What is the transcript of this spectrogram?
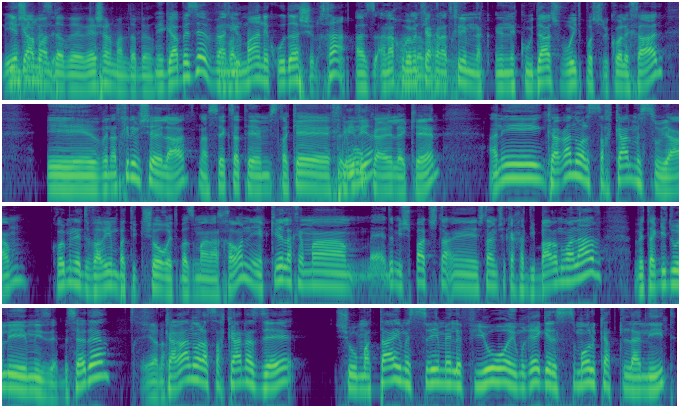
יש על מה. לדבר, יש על מה לדבר. ניגע בזה, ואני... אבל מה הנקודה שלך? אז אנחנו באמת ככה? נתחיל עם נק- נקודה שבועית פה של כל אחד, אה, ונתחיל עם שאלה, נעשה קצת אה, משחקי חימום? כאלה, כן. אני, קראנו על שחקן מסוים, כל מיני דברים בתקשורת בזמן האחרון, אני אקריא לכם מה, איזה משפט שתי- אה, שתיים שככה דיברנו עליו, ותגידו לי מי זה, בסדר? יאללה. קראנו על השחקן הזה, שהוא 220 אלף יורו עם רגל שמאל קטלנית,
